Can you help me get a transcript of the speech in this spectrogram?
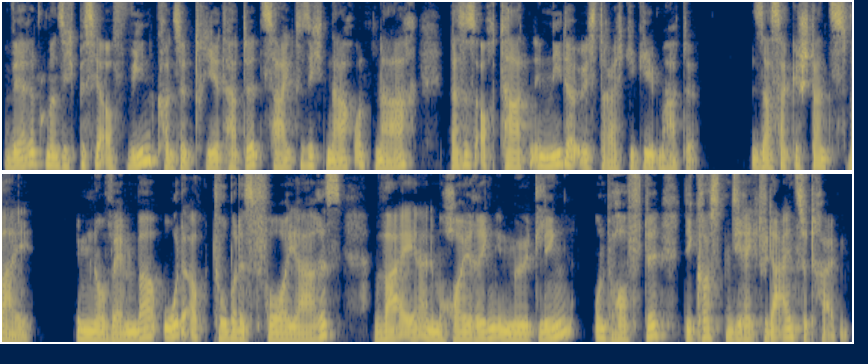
Während man sich bisher auf Wien konzentriert hatte, zeigte sich nach und nach, dass es auch Taten in Niederösterreich gegeben hatte. Sassak gestand zwei. Im November oder Oktober des Vorjahres war er in einem Heurigen in Mödling und hoffte, die Kosten direkt wieder einzutreiben.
